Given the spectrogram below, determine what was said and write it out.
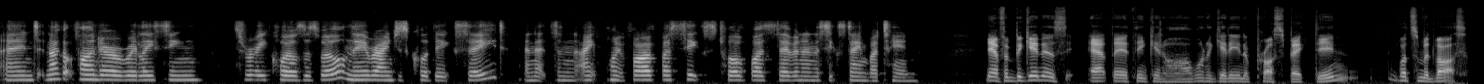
And Nugget Finder are releasing three coils as well, and their range is called the Exceed, and that's an 8.5 by 6, 12 by 7, and a 16 by 10. Now, for beginners out there thinking, oh, I want to get into prospecting, in what's some advice?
